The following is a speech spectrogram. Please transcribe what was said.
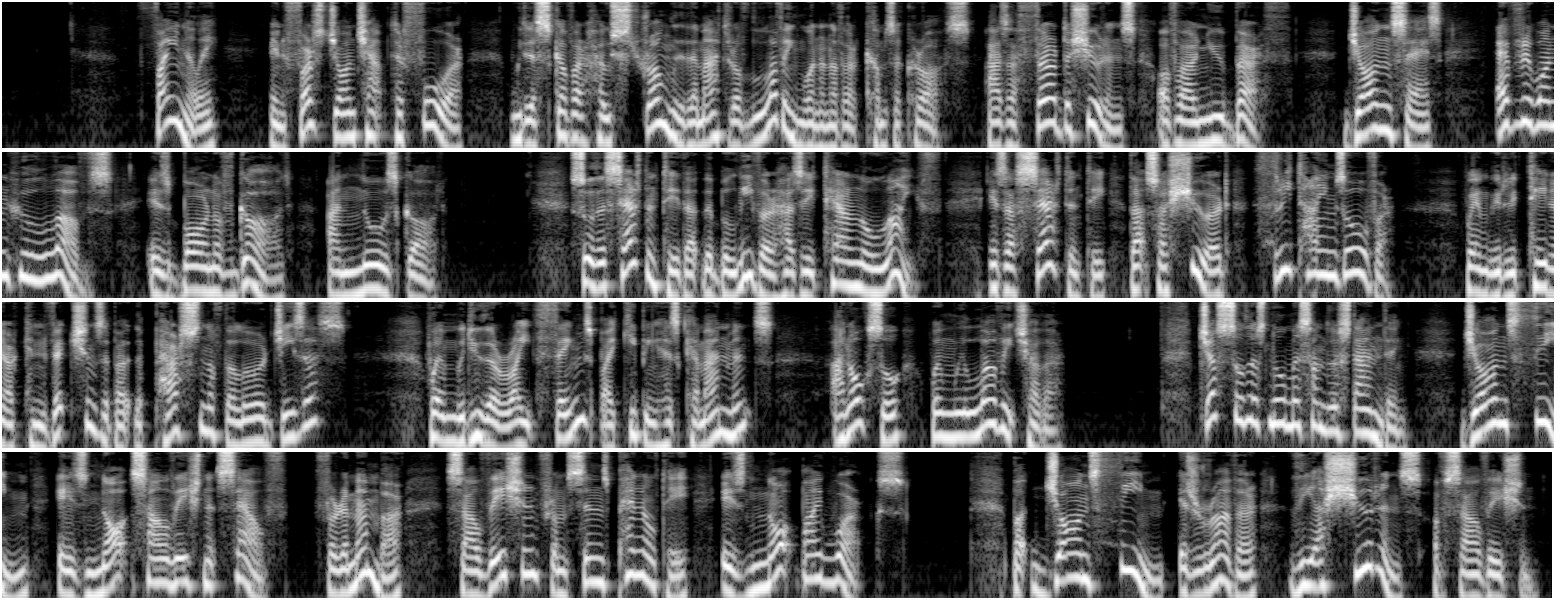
Finally, in 1 John chapter 4, we discover how strongly the matter of loving one another comes across as a third assurance of our new birth. John says, Everyone who loves is born of God and knows God. So the certainty that the believer has eternal life is a certainty that's assured three times over when we retain our convictions about the person of the Lord Jesus, when we do the right things by keeping his commandments, and also when we love each other. Just so there's no misunderstanding, John's theme is not salvation itself, for remember, salvation from sin's penalty is not by works. But John's theme is rather the assurance of salvation.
